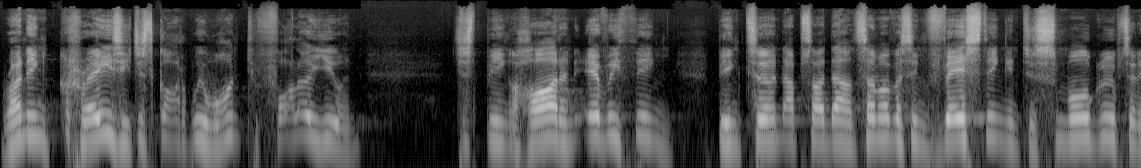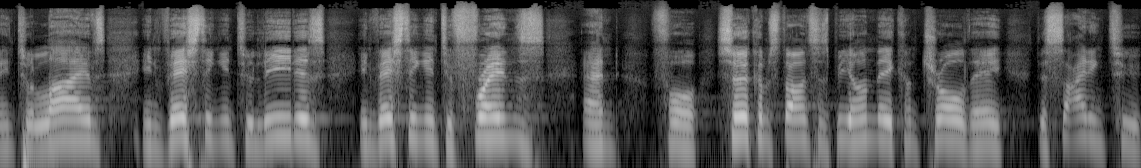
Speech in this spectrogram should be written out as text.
running crazy. Just, God, we want to follow you. And just being hard and everything being turned upside down. Some of us investing into small groups and into lives, investing into leaders, investing into friends, and for circumstances beyond their control, they deciding to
